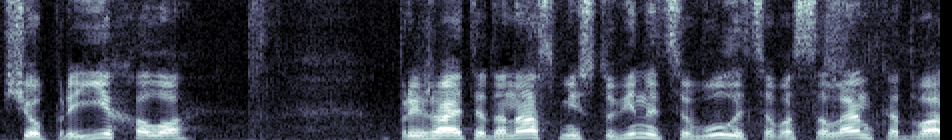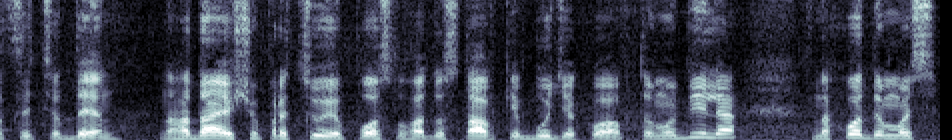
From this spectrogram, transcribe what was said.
що приїхало. Приїжджайте до нас, місто Вінниця, вулиця Василенка, 21. Нагадаю, що працює послуга доставки будь-якого автомобіля. Знаходимось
